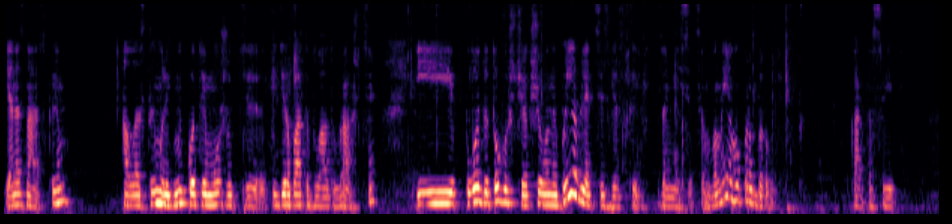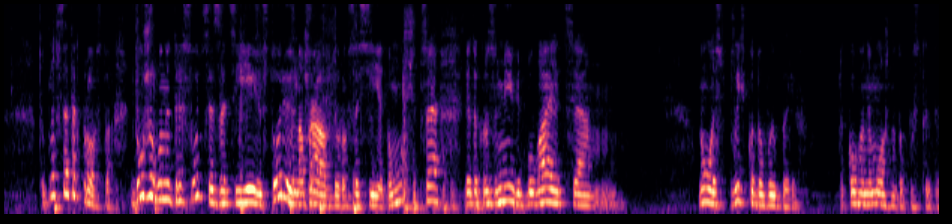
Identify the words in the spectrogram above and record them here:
я не знаю з ким, але з тими людьми, котрі можуть е, підірвати владу в Рашці. І вплоть до того, що якщо вони виявлять ці зв'язки за місяцем, вони його приберуть. Карта світ. Тут не все так просто. Дуже вони трясуться за цією історією на правду Рососія, тому що це, я так розумію, відбувається ну ось близько до виборів. Такого не можна допустити.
